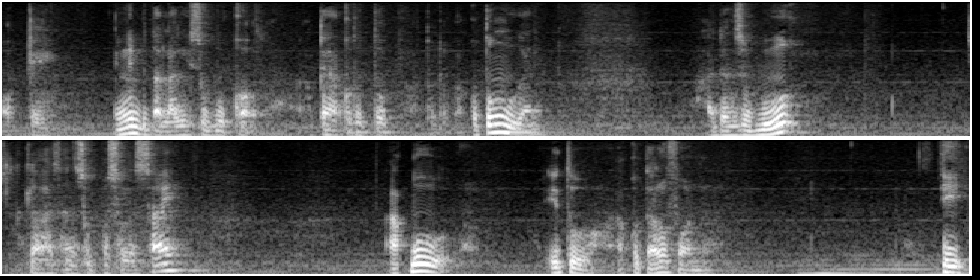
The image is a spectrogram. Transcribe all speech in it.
Oke ini bentar lagi subuh kok. Oke aku tutup. Tutup. Aku tunggu kan? Adzan subuh. Setelah adzan subuh selesai aku itu aku telepon. Di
